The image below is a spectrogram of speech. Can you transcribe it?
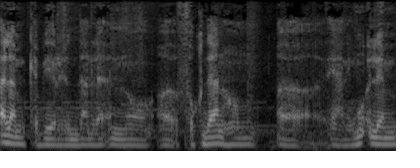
ألم كبير جدا لأنه فقدانهم آه، يعني مؤلم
